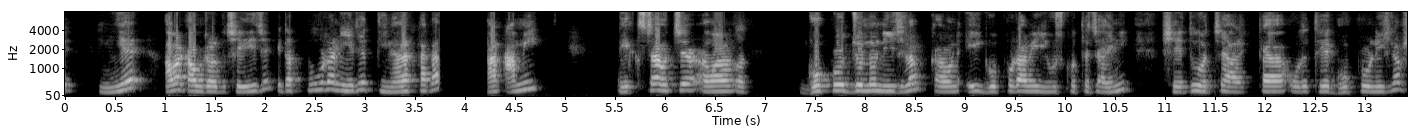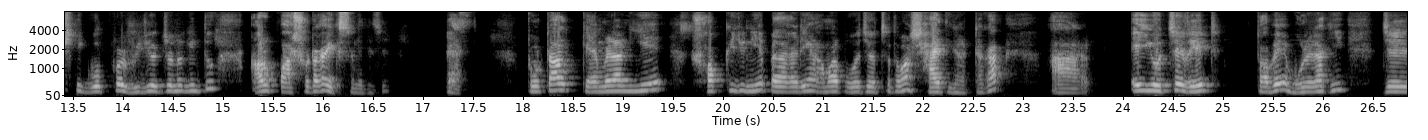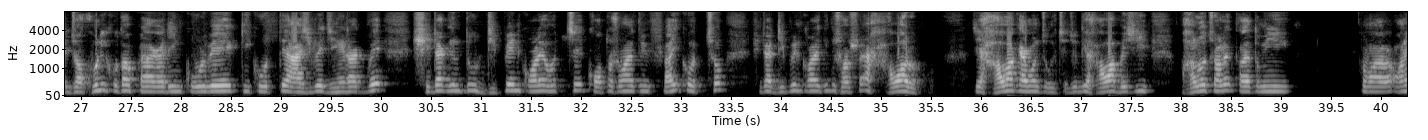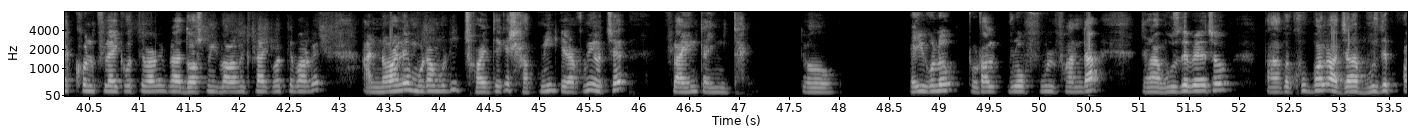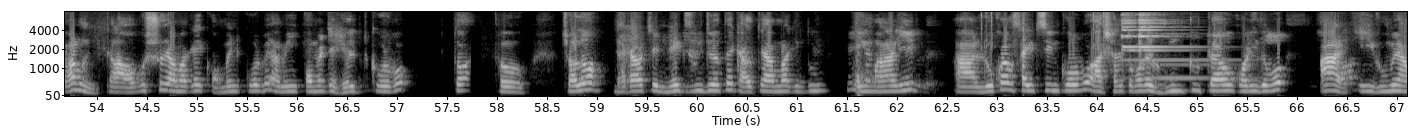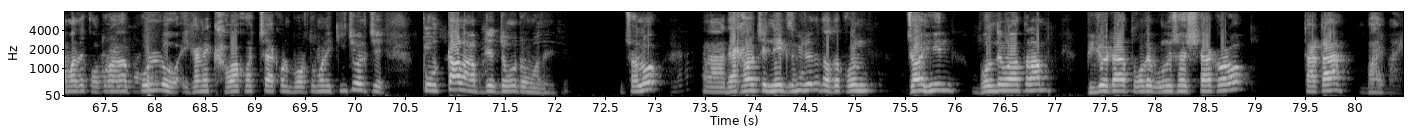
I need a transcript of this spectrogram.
নিয়ে আবার কাউন্টার ছেড়ে দিয়েছে। এটা পুরোটা নিয়েছে তিন হাজার টাকা। আর আমি এক্সট্রা হচ্ছে আমার গোপ্রোর জন্য নিয়েছিলাম, কারণ এই গোপ্রোটা আমি ইউজ করতে চাইনি। সেহেতু হচ্ছে আরেকটা ওদের থেকে গোপ্রো নিয়েছিলাম। সেই গোপ্রোর ভিডিওর জন্য কিন্তু আরও পাঁচশো টাকা এক্সট্রা লেগেছে। ব্যাস। টোটাল ক্যামেরা নিয়ে সব কিছু নিয়ে প্যারাগ্লাইডিং আমার পড়েছে হচ্ছে তোমার সাড়ে তিন হাজার টাকা। আর এই হচ্ছে রেট তবে বলে রাখি যে, যখনই কোথাও প্যারাগ্লাইডিং করবে, কি করতে আসবে, জেনে রাখবে, সেটা কিন্তু ডিপেন্ড করে হচ্ছে কত সময় তুমি ফ্লাই করছ, সেটা ডিপেন্ড করে কিন্তু সবসময় হাওয়ার উপর, যে হাওয়া কেমন চলছে। যদি হাওয়া বেশি ভালো চলে, তাহলে তুমি তোমার অনেকক্ষণ ফ্লাই করতে পারবে, প্রায় দশ মিনিট, বারো মিনিট ফ্লাই করতে পারবে। আর নইলে মোটামুটি ছয় থেকে সাত মিনিট এরকমই হচ্ছে ফ্লাইং টাইম থাকে। তো এই হলো টোটাল পুরো ফুল ফান্ডা যারা বুঝতে পেরেছ, তারা তো খুব ভালো। আর যারা বুঝতে পারোনি, তারা অবশ্যই আমাকে কমেন্ট করবে, আমি কমেন্টে হেল্প করব। তো তো চলো, দেখা হচ্ছে নেক্সট ভিডিওতে কালকে আমরা কিন্তু এই মানালির লোকাল সাইট সিন করব, আর সাথে তোমাদের রুম টুরটাও করিয়ে দেবো। আর এই রুমে আমাদের কত টাকা পড়ল, এখানে খাওয়া খরচা এখন বর্তমানে কি চলছে টোটাল আপডেট দেবো তোমাদেরকে। চলো দেখা হচ্ছে নেক্সট ভিডিওতে ততক্ষণ জয় হিন্দ, বন্দে মাতরম। ভিডিওটা তোমাদের বন্ধুর সাথে শেয়ার করো। Tata bye bye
